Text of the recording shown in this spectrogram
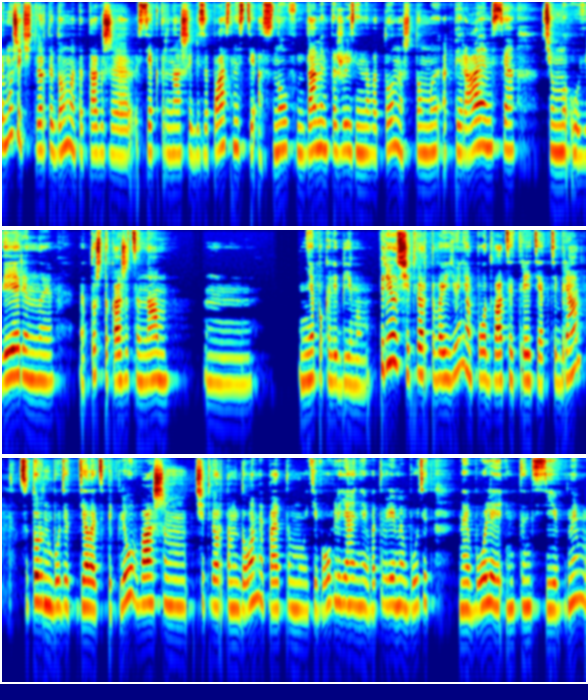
Тому же четвертый дом это также сектор нашей безопасности, основ фундамента жизненного, то, на что мы опираемся, в чем мы уверены, то, что кажется нам непоколебимым. В период с 4 июня по 23 октября Сатурн будет делать петлю в вашем четвертом доме, поэтому его влияние в это время будет наиболее интенсивным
